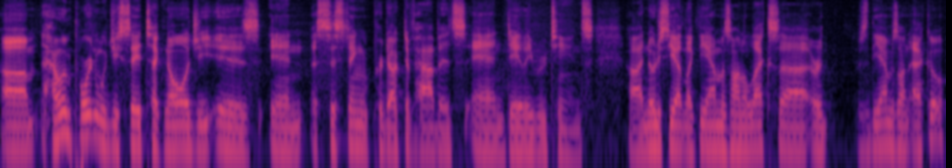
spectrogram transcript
Um, how important would you say technology is in assisting productive habits and daily routines? Uh, I noticed you had like the Amazon Alexa or was it the Amazon Echo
